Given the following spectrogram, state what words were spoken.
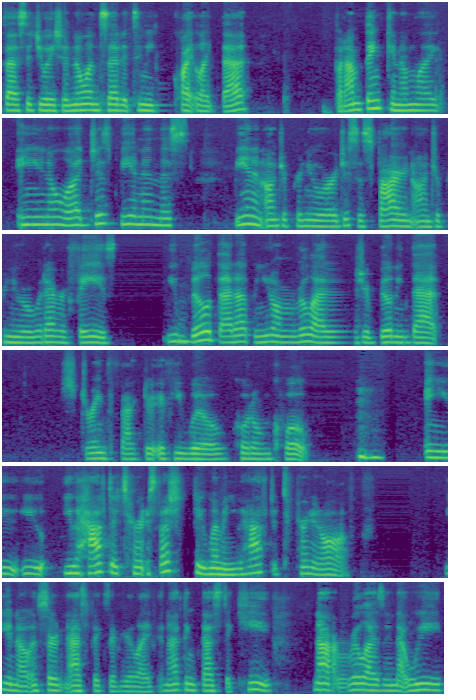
that situation. No one said it to me quite like that. But I'm thinking, I'm like, you know what? Just being in this, being an entrepreneur, or just aspiring entrepreneur, whatever phase, you mm-hmm. build that up and you don't realize you're building that strength factor, if you will, quote unquote. Mm-hmm. And you you you have to turn, especially women, you have to turn it off. you know, in certain aspects of your life. And I think that's the key, not realizing that we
